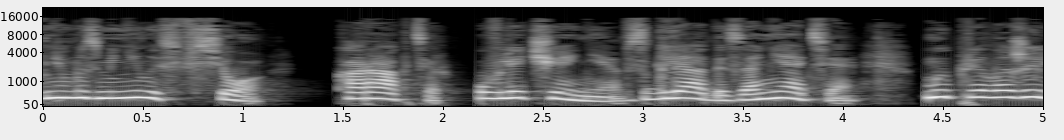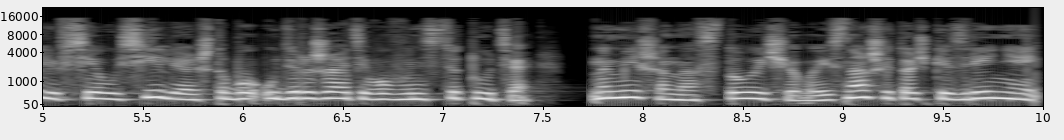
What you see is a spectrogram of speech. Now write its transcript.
В нем изменилось все – Характер, увлечения, взгляды, занятия. Мы приложили все усилия, чтобы удержать его в институте, но Миша настойчиво и с нашей точки зрения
